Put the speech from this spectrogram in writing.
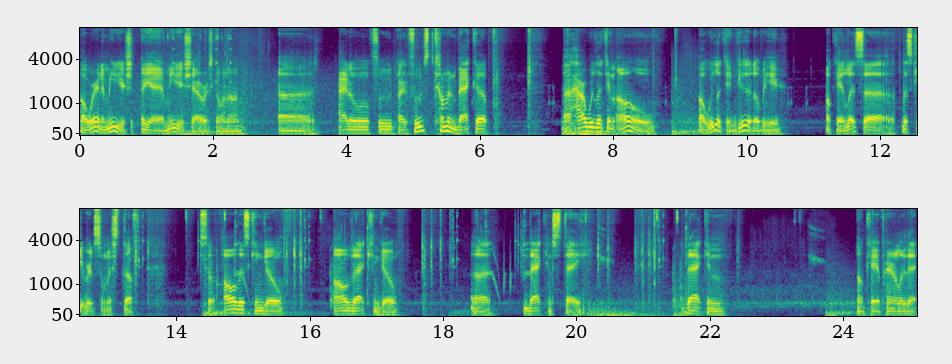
Oh, we're in a meteor. oh, yeah, meteor shower is going on. Uh, idle food. All right, food's coming back up. Uh, how are we looking? Oh, oh, we looking good over here. Okay, let's uh, let's get rid of some of this stuff. So all this can go, all that can go. Uh, that can stay. That can. Okay, apparently that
